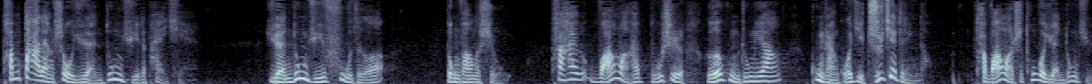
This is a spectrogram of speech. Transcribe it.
他们大量受远东局的派遣，远东局负责东方的事务，他还往往还不是俄共中央、共产国际直接的领导，他往往是通过远东局。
